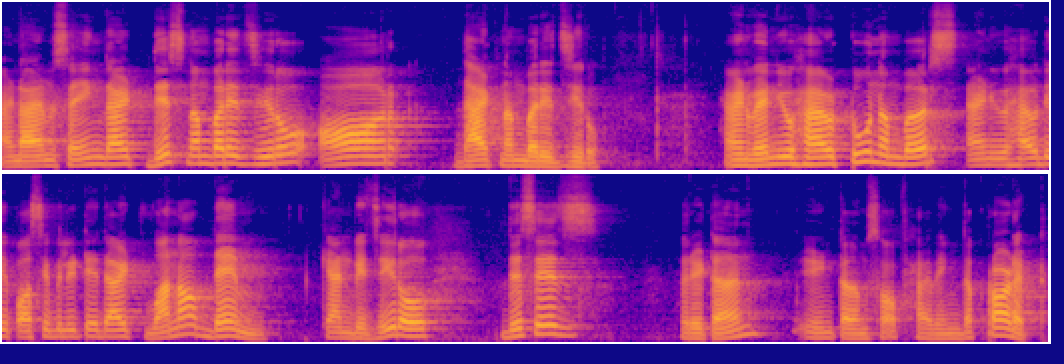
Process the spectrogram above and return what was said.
and I am saying that this number is 0 or that number is 0. And when you have two numbers and you have the possibility that one of them can be 0, this is written in terms of having the product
